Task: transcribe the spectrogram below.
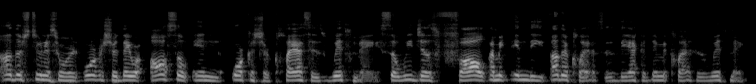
other students who were in orchestra, they were also in orchestra classes with me. So we just fall, I mean, in the other classes, the academic classes with me.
